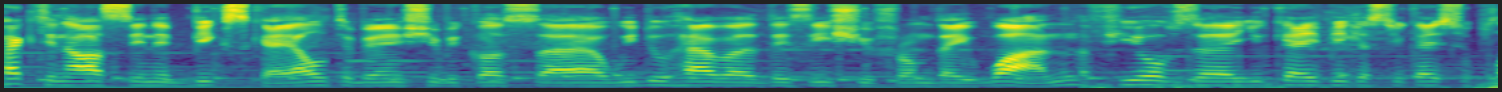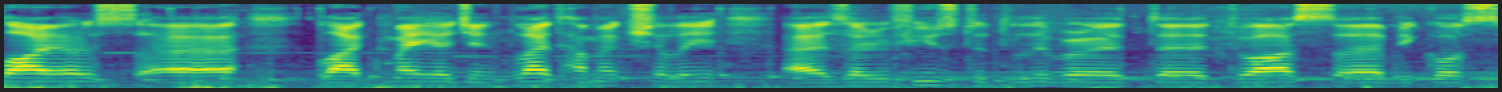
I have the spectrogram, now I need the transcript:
Affecting us in a big scale, to be honest, because uh, we do have uh, this issue from day one. A few of the UK biggest UK suppliers, uh, like Mayage and Latham, actually, uh, they refuse to deliver it uh, to us uh, because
